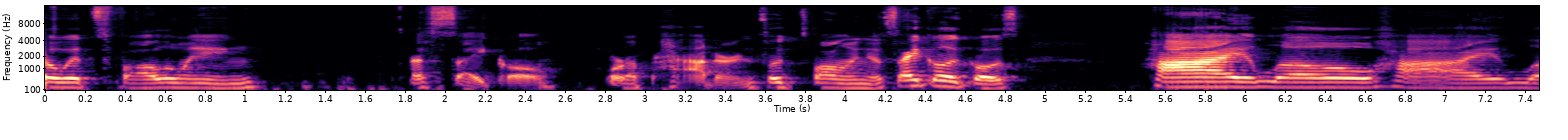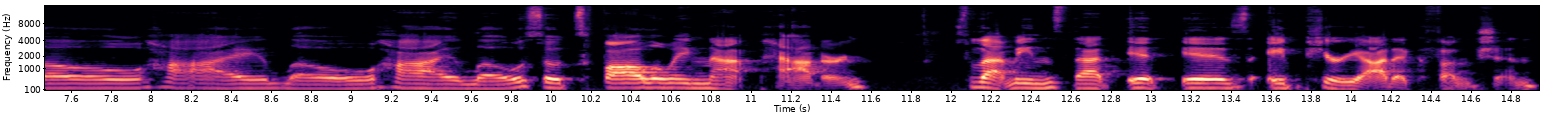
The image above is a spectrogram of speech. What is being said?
So it's following a cycle or a pattern. So it's following a cycle. It goes high, low, high, low, high, low, high, low. So it's following that pattern. So that means that it is a periodic function.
